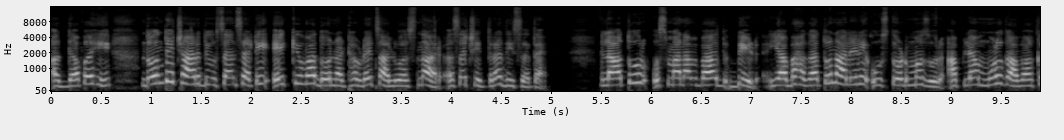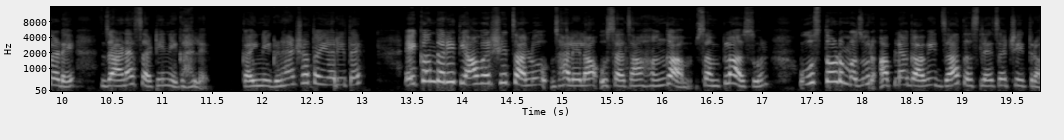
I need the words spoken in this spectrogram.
अद्यापही दोन ते चार दिवसांसाठी एक किंवा दोन आठवडे चालू असणार असं चित्र दिसत आहे. लातूर उस्मानाबाद बीड या भागातून आलेले ऊसतोड मजूर आपल्या मूळ गावाकडे जाण्यासाठी निघाले. काही निघण्याच्या तयारीत आहे. एकंदरीत यावर्षी चालू झालेला ऊसाचा हंगाम संपला असून ऊसतोड मजूर आपल्या गावी जात असल्याचं चित्र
